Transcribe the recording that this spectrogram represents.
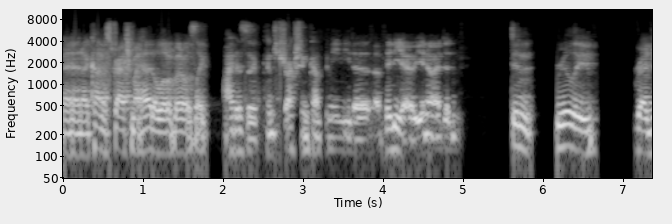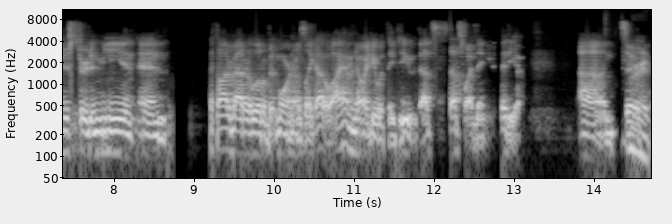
And I kind of scratched my head a little bit. I was like, why does a construction company need a, a video? You know, I didn't didn't really register to me and, and I thought about it a little bit more and I was like, oh, I have no idea what they do. That's that's why they need a video. Um, so right.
